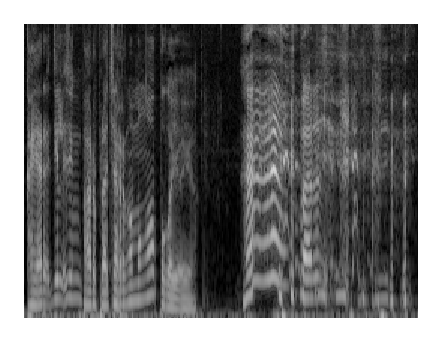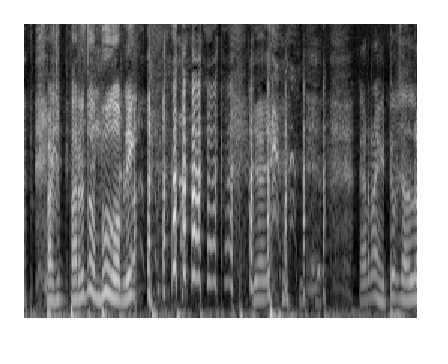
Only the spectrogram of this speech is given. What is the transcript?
kayak arek cilik sing baru belajar ngomong apa koyo ya? baru, baru baru tumbuh goblok. Iya. Karena hidup selalu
